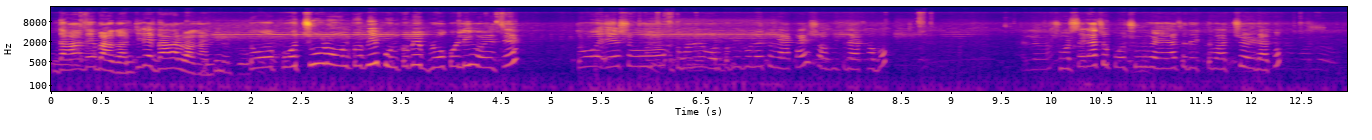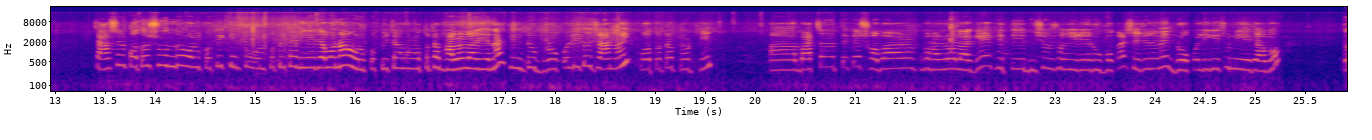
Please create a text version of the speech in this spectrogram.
দাদাদের বাগান ঠিক আছে? দাদার বাগান। তো প্রচুর ওলকপি ফুলকপি ব্রোকলি হয়েছে। তো এসো তোমাদের ওলকপিগুলো একটু দেখাই সব কিছু দেখাবো। সর্ষে গাছও প্রচুর হয়ে গেছে দেখতে পাচ্ছ এই দেখো। চাষের কত সুন্দর ওলকপি কিন্তু ওলকপিটা নিয়ে যাব না ওলকপিটা আমার অতটা ভালো লাগে না কিন্তু ব্রোকলি তো জানোই কতটা প্রোটিন। বাচ্চাদের থেকে সবার ভালো লাগে, খেতে ভীষণ শরীরের উপকার সেই জন্য আমি ব্রোকলি কিছু নিয়ে যাব। তো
